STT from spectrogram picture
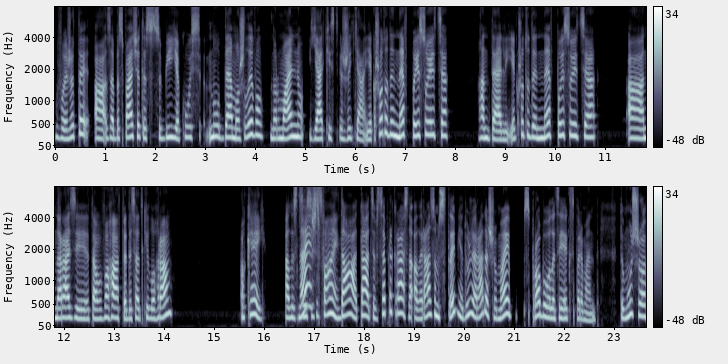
вижити, а забезпечити собі якусь, ну, де можливо, нормальну якість життя. Якщо туди не вписується гантелі, якщо туди не вписується а наразі там вага 50 кілограм, окей, Але знаєш. Так, та, це все прекрасно, але разом з тим я дуже рада, що ми спробували цей експеримент. Тому що,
